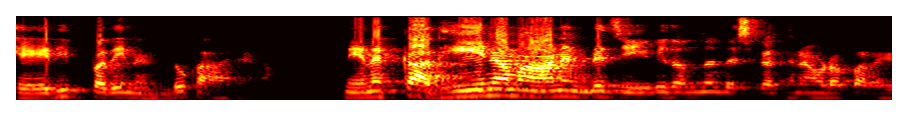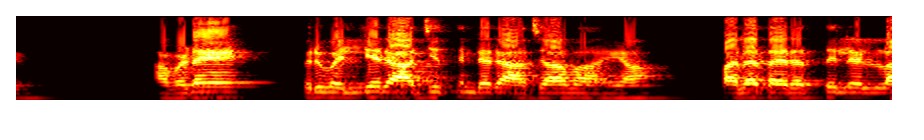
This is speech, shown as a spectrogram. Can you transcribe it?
ഖേദിപ്പതിനെന്തു കാരണം? നിനക്ക് അധീനമാണ് എന്റെ ജീവിതം എന്ന് ദശരഥൻ അവിടെ പറയുന്നു അവിടെ ഒരു വലിയ രാജ്യത്തിന്റെ രാജാവായ പലതരത്തിലുള്ള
